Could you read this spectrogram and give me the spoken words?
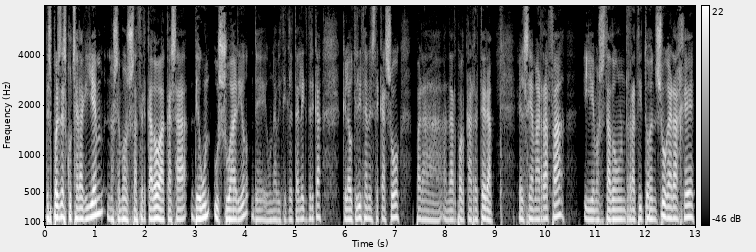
Después de escuchar a Guillem, nos hemos acercado a casa de un usuario de una bicicleta eléctrica que la utiliza en este caso para andar por carretera. Él se llama Rafa y hemos estado un ratito en su garaje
